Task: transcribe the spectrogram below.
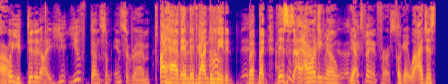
um, Well, you did it. On, you you've done some Instagram. I have, and they've gotten How- deleted. But but this is. I, I already Explain- know. uh, Yeah. Explain it first. Okay. Well, I just.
